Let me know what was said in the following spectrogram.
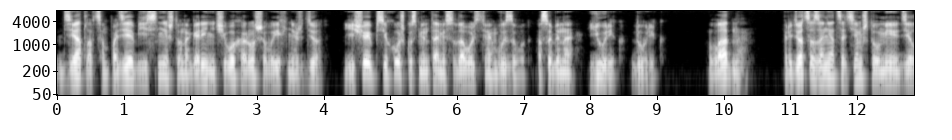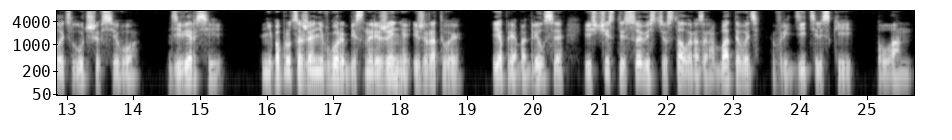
Дятловцам поди объясни, что на горе ничего хорошего их не ждет. Еще и психушку с ментами с удовольствием вызовут, особенно Юрик, дурик. Ладно, придется заняться тем, что умею делать лучше всего — диверсией. Не попрутся же они в горы без снаряжения и жратвы. Я приободрился и с чистой совестью стал разрабатывать вредительский план.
